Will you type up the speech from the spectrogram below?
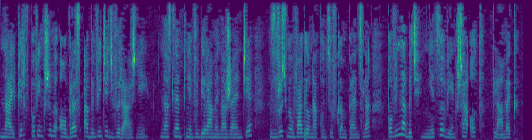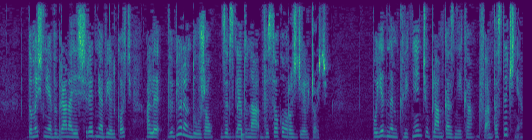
Najpierw powiększymy obraz, aby widzieć wyraźniej. Następnie wybieramy narzędzie, zwróćmy uwagę na końcówkę pędzla, powinna być nieco większa od plamek. Domyślnie wybrana jest średnia wielkość, ale wybiorę dużą ze względu na wysoką rozdzielczość. Po jednym kliknięciu plamka znika. Fantastycznie!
